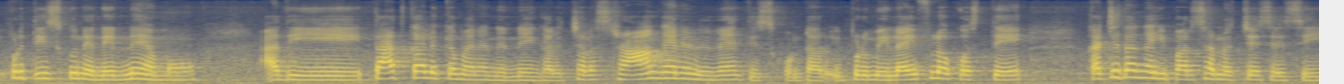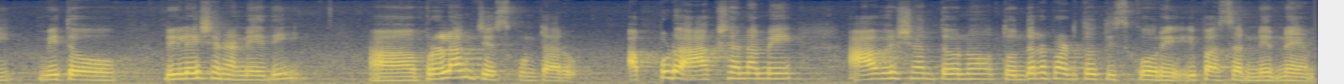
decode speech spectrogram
ఇప్పుడు తీసుకునే నిర్ణయము అది తాత్కాలికమైన నిర్ణయం కాదు చాలా స్ట్రాంగ్ అయిన నిర్ణయం తీసుకుంటారు. ఇప్పుడు మీ లైఫ్లోకి వస్తే ఖచ్చితంగా ఈ పర్సన్ వచ్చేసేసి మీతో రిలేషన్ అనేది ప్రొలాంగ్ చేసుకుంటారు. అప్పుడు ఆ క్షణమే ఆవేశంతోనూ తొందరపడుతూ తీసుకోరు ఈ పర్సన్ నిర్ణయం.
